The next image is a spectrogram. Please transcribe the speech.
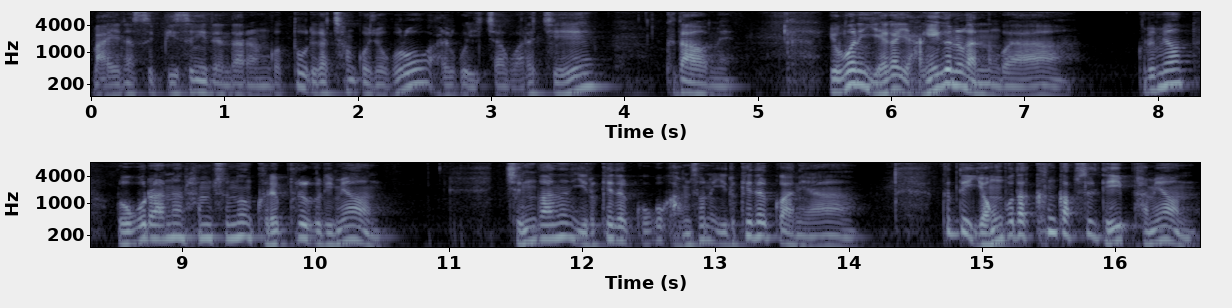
마이너스 B승이 된다는 것도 우리가 참고적으로 알고 있자고 알았지? 그 다음에 요번에 얘가 양의 근을 갖는 거야. 그러면 로그라는 함수는 그래프를 그리면 증가는 이렇게 될 거고 감소는 이렇게 될 거 아니야. 근데 0보다 큰 값을 대입하면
